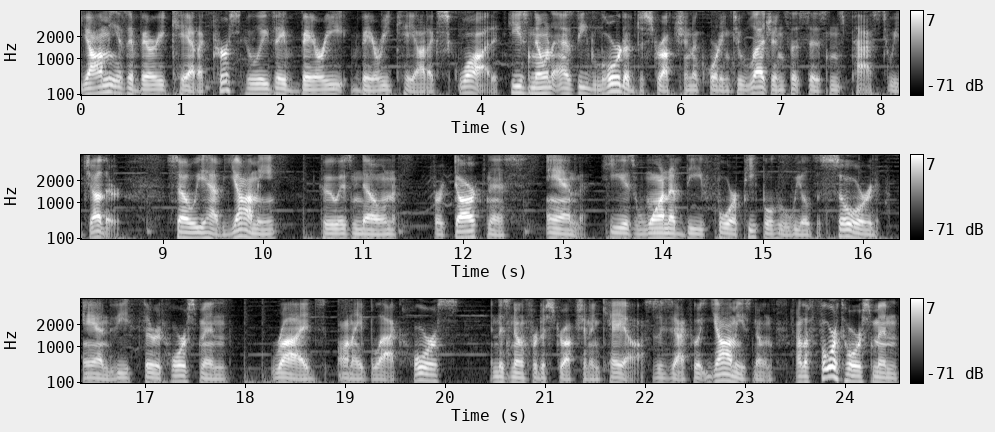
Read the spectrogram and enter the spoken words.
Yami is a very chaotic person who leads a very, very chaotic squad. He's known as the Lord of Destruction according to legends that citizens pass to each other. So we have Yami, who is known for darkness, and he is one of the four people who wields a sword, and the third horseman rides on a black horse and is known for destruction and chaos. This is exactly what Yami is known. Now, the fourth horseman,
